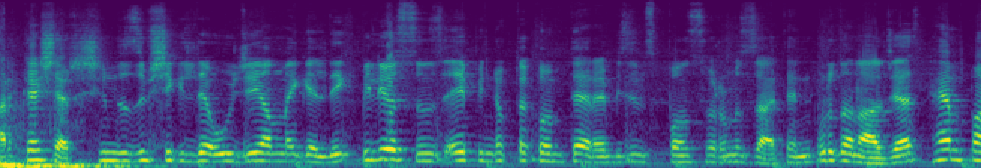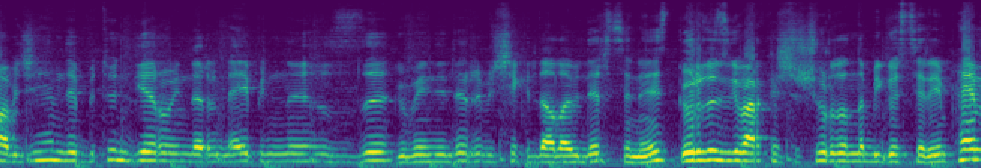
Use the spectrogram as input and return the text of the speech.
Arkadaşlar şimdi hızlı bir şekilde UC'yi almaya geldik. Biliyorsunuz epin.com.tr bizim sponsorumuz zaten. Buradan alacağız. Hem PUBG hem de bütün diğer oyunların epinini hızlı güvenilir bir şekilde alabilirsiniz. Gördüğünüz gibi arkadaşlar şuradan da bir göstereyim. Hem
